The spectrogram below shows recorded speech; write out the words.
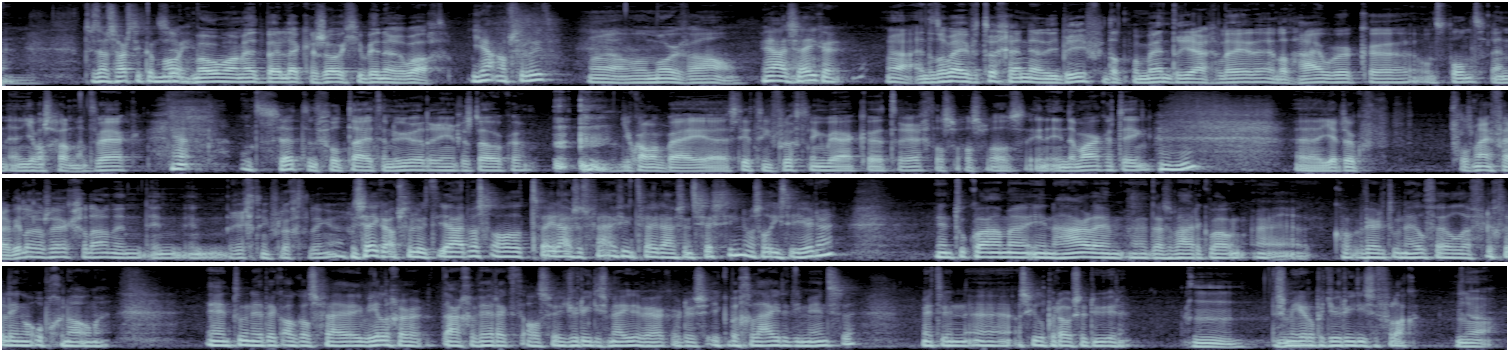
dus dat is hartstikke mooi. Zit Moma met bij Lekker Zootje binnengebracht. Ja, absoluut. Nou ja, een mooi verhaal. Ja, zeker. Ja, en dat nog even terug naar die brief. Dat moment drie jaar geleden. En dat highwork uh, ontstond. En, en je was gewoon aan het werk. Ja. Ontzettend veel tijd en uren erin gestoken. je kwam ook bij Stichting Vluchtelingwerk terecht. Als, als, als in, in de marketing. Mm -hmm. je hebt ook volgens mij vrijwilligerswerk gedaan in, in, in richting vluchtelingen. Zeker, absoluut. Ja, het was al 2015, 2016, was al iets eerder. En toen kwamen in Haarlem, uh, daar waar ik woon, uh, werden toen heel veel uh, vluchtelingen opgenomen. En toen heb ik ook als vrijwilliger daar gewerkt als juridisch medewerker. Dus ik begeleide die mensen met hun asielprocedure. Hmm. Dus meer op het juridische vlak. Ja.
